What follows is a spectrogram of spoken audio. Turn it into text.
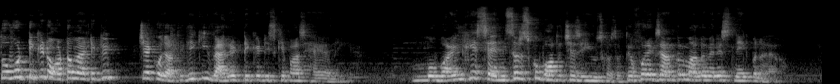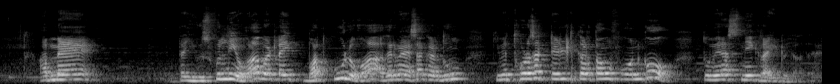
तो वो टिकट ऑटोमेटिकली चेक हो जाती थी कि वैलिड टिकट इसके पास है या नहीं है। मोबाइल के सेंसर्स को बहुत अच्छे से यूज़ कर सकते हो। फॉर एग्ज़ाम्पल मान लो मैंने स्नेक बनाया। अब मैं इतना यूजफुल नहीं होगा बट लाइक बहुत कूल होगा। अगर मैं ऐसा कर दूँ कि मैं थोड़ा सा टिल्ट करता हूँ फ़ोन को तो मेरा स्नेक राइट हो जाता है।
